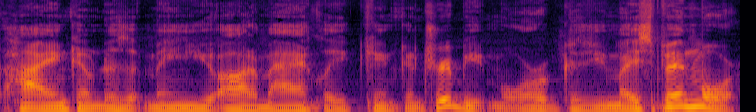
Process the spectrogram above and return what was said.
high income doesn't mean you automatically can contribute more because you may spend more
